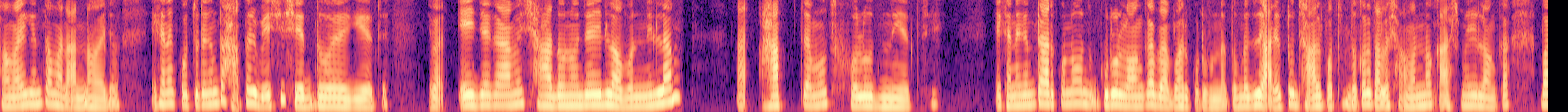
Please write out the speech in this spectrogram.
সময়ে কিন্তু আমার রান্না হয়ে যাবে। এখানে কচুটা কিন্তু হাফের বেশি সেদ্ধ হয়ে গিয়েছে। এবার এই জায়গায় আমি স্বাদ অনুযায়ী লবণ নিলাম আর হাফ চামচ হলুদ নিয়েছি। এখানে কিন্তু আর কোনো গুঁড়ো লঙ্কা ব্যবহার করব না। তোমরা যদি আরেকটু ঝাল পছন্দ করো তাহলে সামান্য কাশ্মীরি লঙ্কা বা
